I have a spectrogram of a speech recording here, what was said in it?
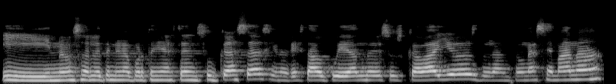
Y no solo he tenido la oportunidad de estar en su casa, sino que he estado cuidando de sus caballos durante una semana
